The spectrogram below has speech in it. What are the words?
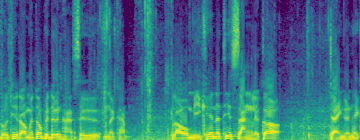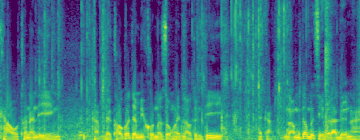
โดยที่เราไม่ต้องไปเดินหาซื้อนะครับ เรามีแค่หน้าที่สั่งแล้วก็จ่ายเงินให้เขาเท่านั้นเองครับแล้วเขาก็จะมีคนมาส่งให้เราถึงที่นะครับ เราไม่ต้องไปเสียเวลาเดินหา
